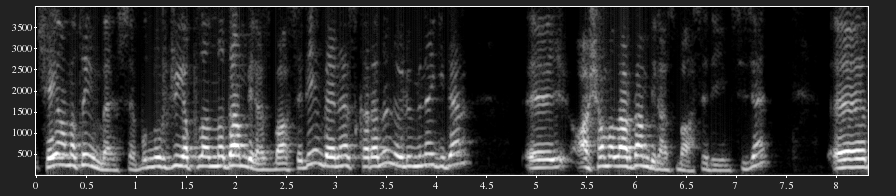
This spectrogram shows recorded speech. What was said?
şey anlatayım ben size. Bu Nurcu yapılanmadan biraz bahsedeyim ve Enes Kara'nın ölümüne giden e, aşamalardan biraz bahsedeyim size. E,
